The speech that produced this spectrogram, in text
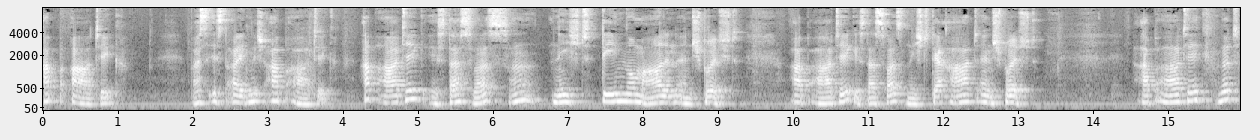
abartig. Was ist eigentlich abartig? Abartig ist das, was äh, nicht dem Normalen entspricht. Abartig ist das, was nicht der Art entspricht. Abartig wird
